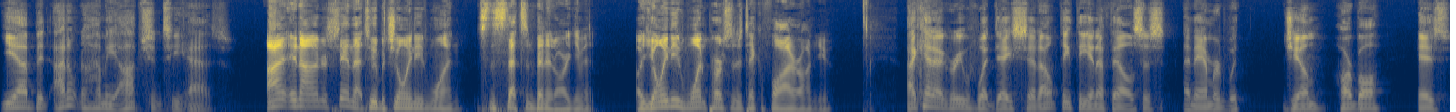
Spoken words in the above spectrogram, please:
yeah, but I don't know how many options he has. I and I understand that too, but you only need one. It's the Stetson Bennett argument. Oh, you only need one person to take a flyer on you. I kind of agree with what Dave said. I don't think the NFL is as enamored with Jim Harbaugh as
